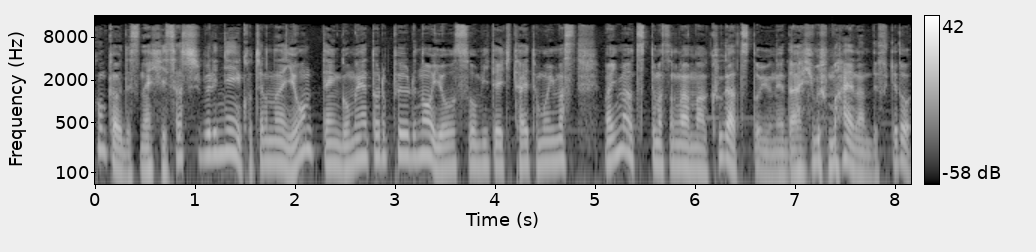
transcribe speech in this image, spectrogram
今回はですね久しぶりにこちらの、ね、4.5メートルプールの様子を見ていきたいと思います、まあ、今映ってますのが、まあ、9月というねだいぶ前なんですけど、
